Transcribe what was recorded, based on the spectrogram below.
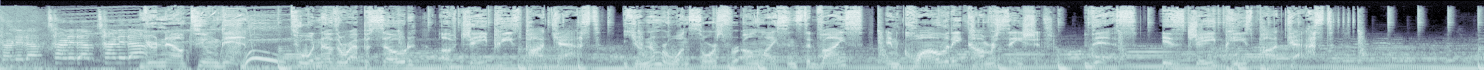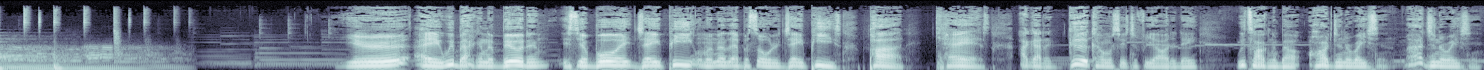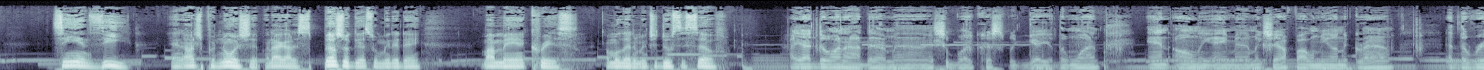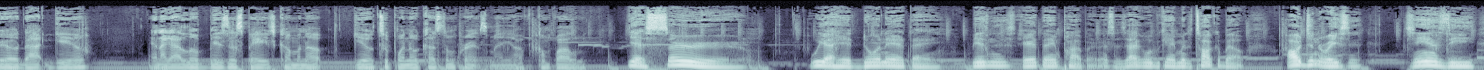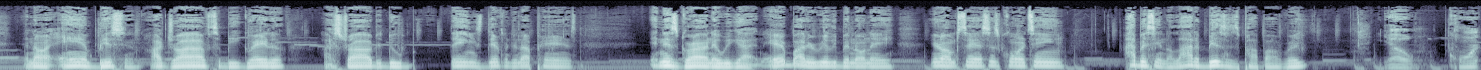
Turn it up, turn it up, turn it up. You're now tuned in to another episode of JP's Podcast, your number one source for unlicensed advice and quality conversation. This is JP's Podcast. Yeah, hey, we back in the building. It's your boy JP on another episode of JP's Podcast. I got a good conversation for y'all today. We're talking about our generation, my generation, Gen Z, and entrepreneurship. And I got a special guest with me today, my man Chris. I'm gonna let him introduce himself. How y'all doing out there, man? It's your boy Christopher Gilliard, the one and only. Amen. make sure y'all follow me on the ground at the real Gil. And I got a little business page coming up, Gil 2.0 Custom Prints, man. Y'all come follow me. Yes, sir. We out here doing everything. Business, everything popping. That's exactly what we came here to talk about. Our generation, Gen Z, and our ambition, our drive to be greater. I strive to do things different than our parents in this grind that we got. Everybody really been on a, you know what I'm saying, since quarantine, I've been seeing a lot of business pop off, bro. Yo,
